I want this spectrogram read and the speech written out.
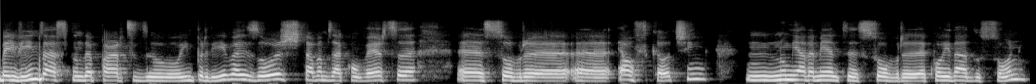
Bem-vindos à segunda parte do Imperdíveis. Hoje estávamos à conversa uh, sobre uh, health coaching, nomeadamente sobre a qualidade do sono.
